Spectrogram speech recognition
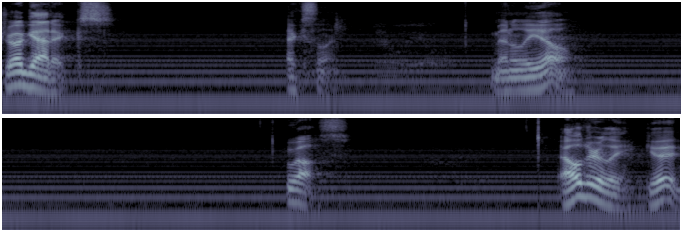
Drug addicts, excellent. Mentally ill. Who else? Elderly, good.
